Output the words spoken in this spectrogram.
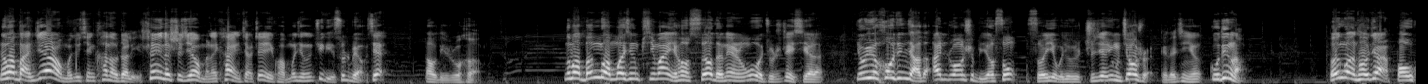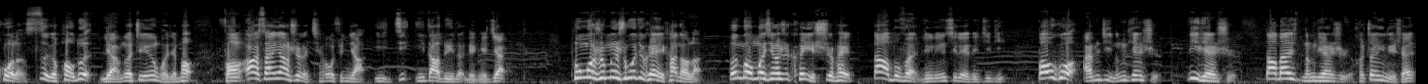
那么板件我们就先看到这里，剩下的时间我们来看一下这一款模型的具体素质表现。到底如何？那么本款模型拼完以后，所有的内容物就是这些了。由于后裙甲的安装是比较松，所以我就直接用胶水给它进行固定了。本款套件包括了四个炮盾、两个 JN 火箭炮、仿二三样式的前后裙甲以及一大堆的连接件。通过说明书就可以看到了，本款模型是可以适配大部分零零系列的机体，包括 MG 能天使、力天使、大班能天使和正义女神、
